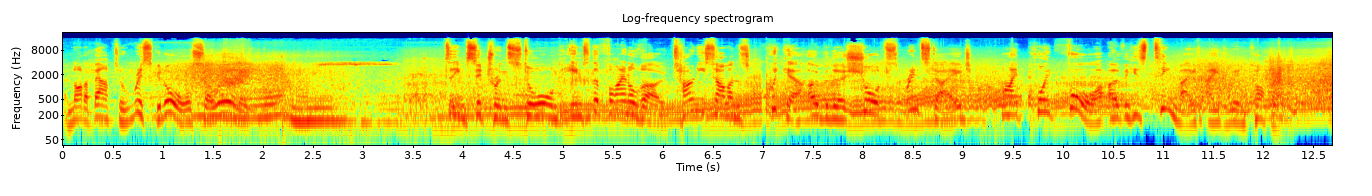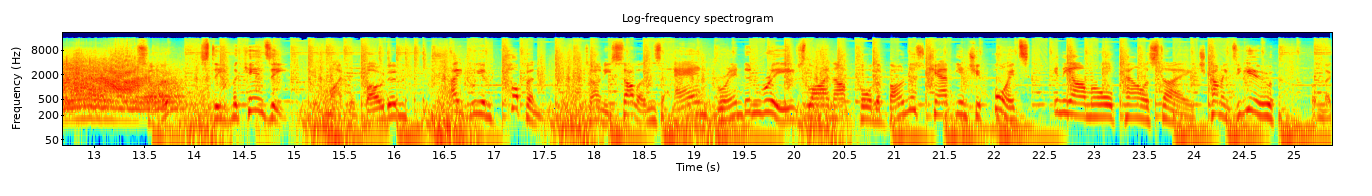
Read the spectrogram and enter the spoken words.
and not about to risk it all so early. Team Citroen stormed into the final though. Tony Sullins quicker over the short sprint stage by 0.4 over his teammate Adrian Coppin. So, Steve McKenzie, Michael Bowden, Adrian Coppin, Tony Sullins and Brendan Reeves line up for the bonus championship points in the Armor All Power stage. Coming to you from the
